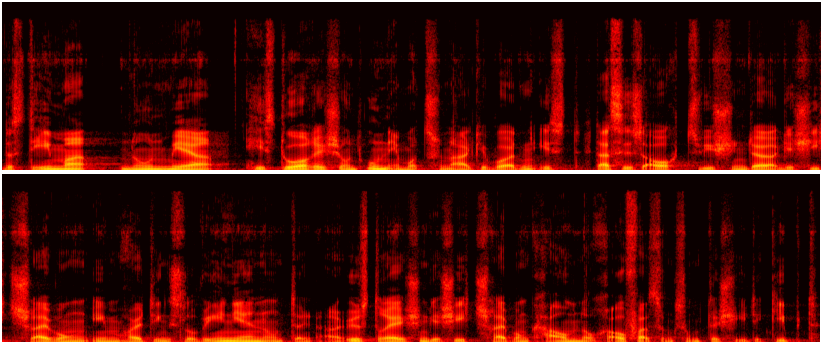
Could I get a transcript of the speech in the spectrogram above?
das Thema nunmehr historisch und unemotional geworden ist, dass es auch zwischen der Geschichtsschreibung im heutigen Slowenien und der österreichischen Geschichtsschreibung kaum noch Auffassungsunterschiede gibt.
